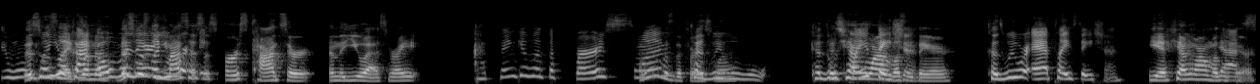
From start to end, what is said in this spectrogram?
This was like one of this was there, like my were- sister's first concert in the US, right? I think it was the first one. was the first we one. were because was wasn't there. Because we were at PlayStation. Yeah, Hyungwon wasn't there.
